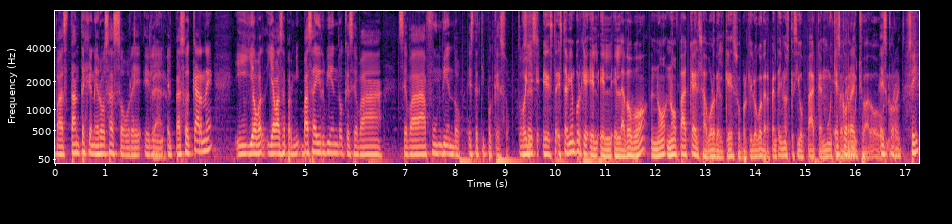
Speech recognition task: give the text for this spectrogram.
bastante generosa sobre el, el pedazo de carne y ya, ya vas, a, vas a ir viendo que se va se va fundiendo este tipo de queso. Oye, está, bien porque el, adobo no, no opaca el sabor del queso, porque luego de repente hay unos que sí opacan mucho, es correcto, mucho adobo. Es correcto, sí.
